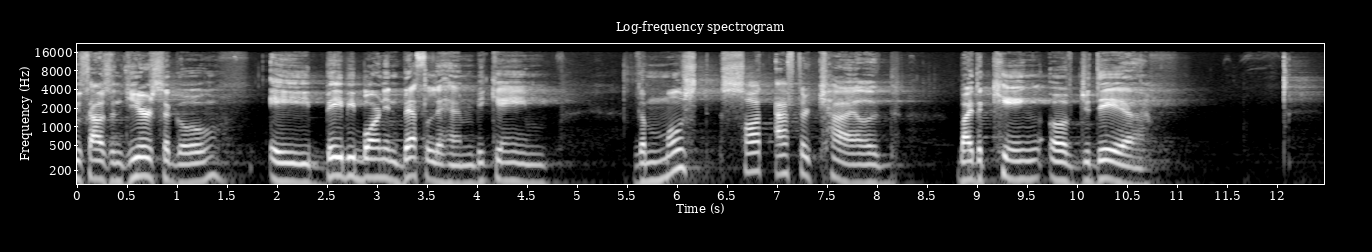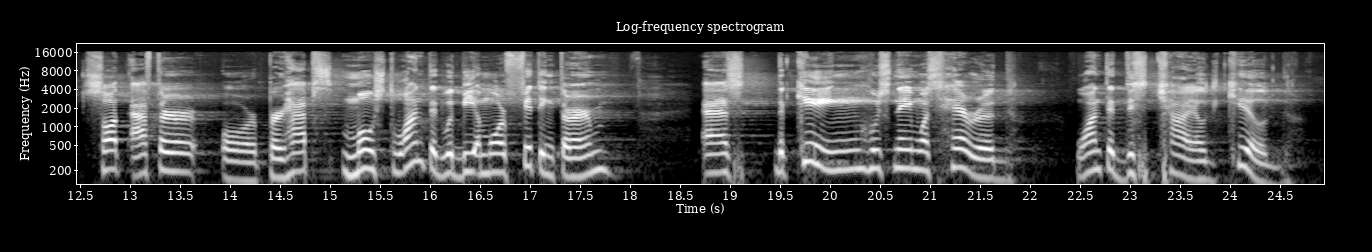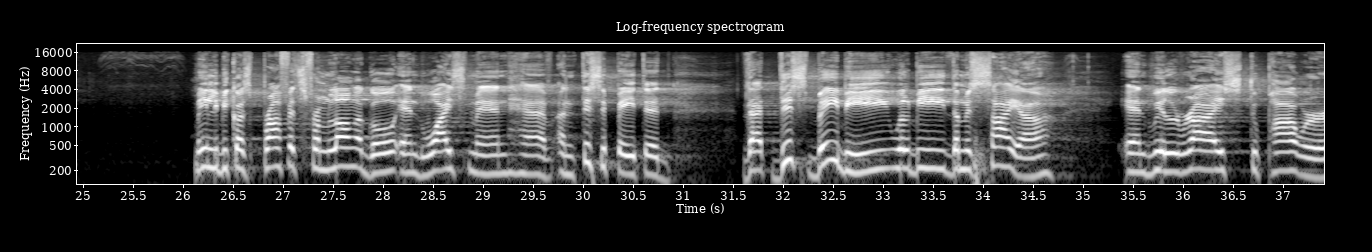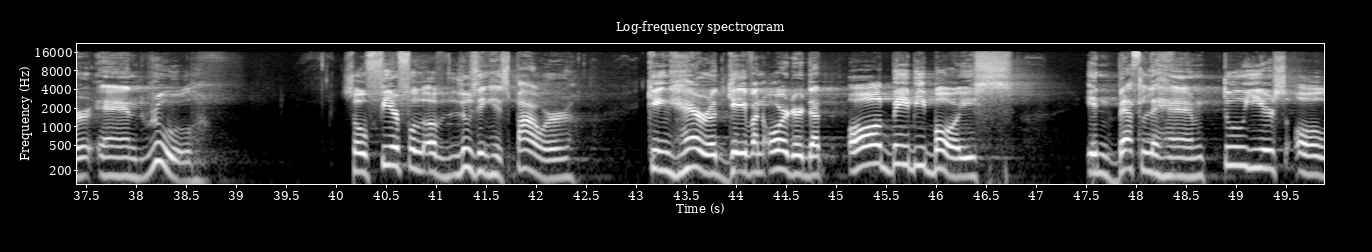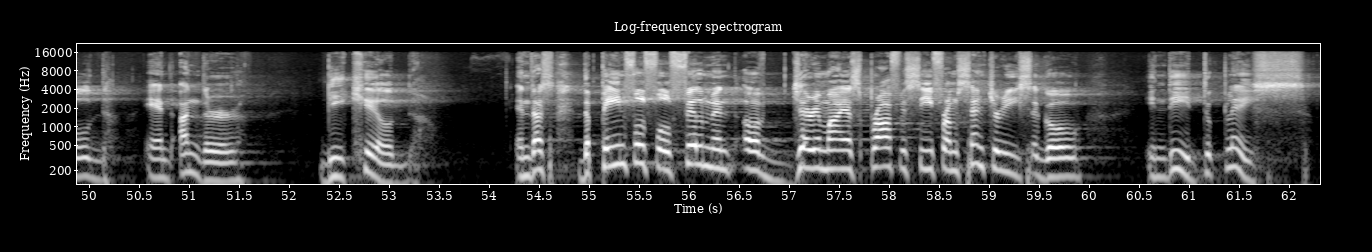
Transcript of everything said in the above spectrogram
2,000 years ago, a baby born in Bethlehem became the most sought after child by the king of Judea. Sought after, or perhaps most wanted, would be a more fitting term, as the king, whose name was Herod, wanted this child killed. Mainly because prophets from long ago and wise men have anticipated that this baby will be the Messiah and will rise to power and rule. So fearful of losing his power, King Herod gave an order that all baby boys in Bethlehem, two years old and under, be killed. And thus, the painful fulfillment of Jeremiah's prophecy from centuries ago indeed took place.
